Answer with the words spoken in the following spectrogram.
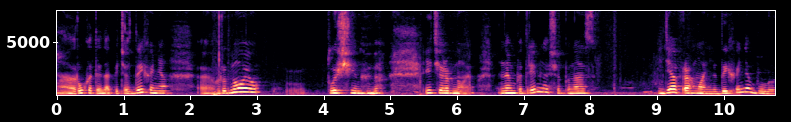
е, рухати да, під час дихання е, грудною площиною да, і черевною. Нам потрібно, щоб у нас діафрагмальне дихання було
